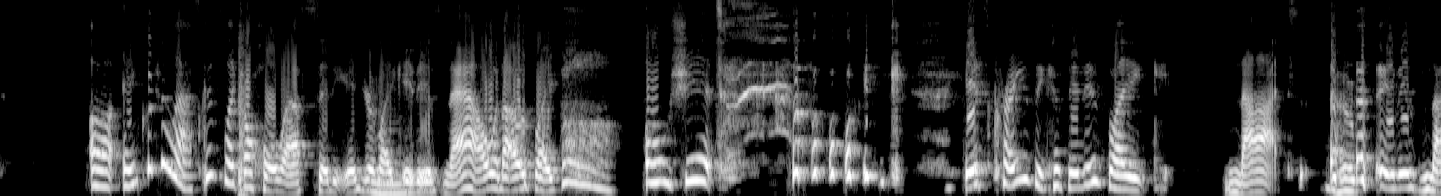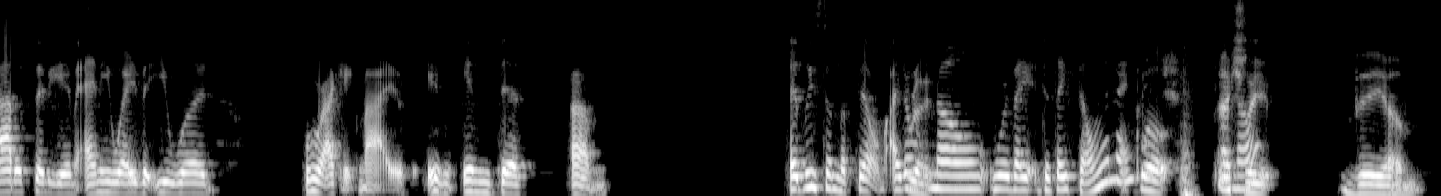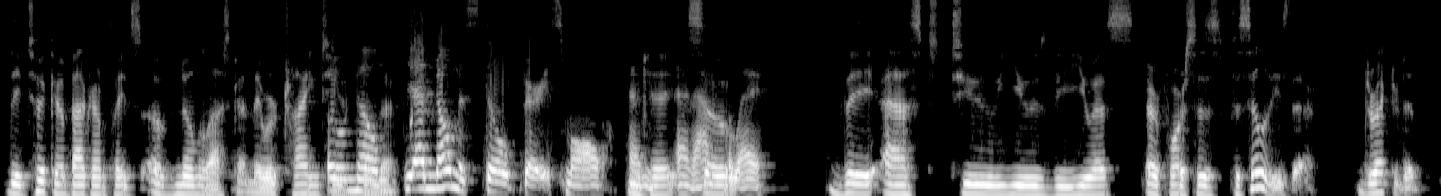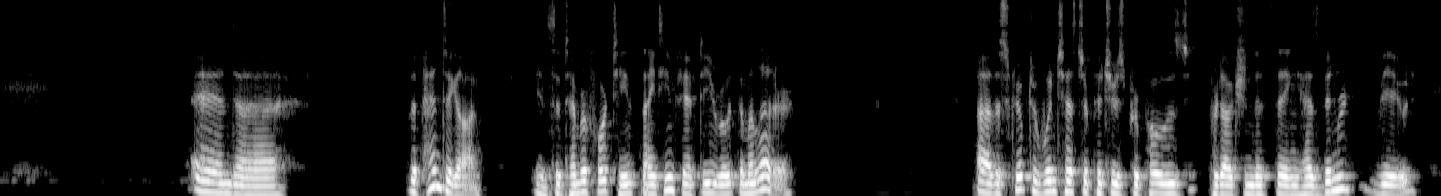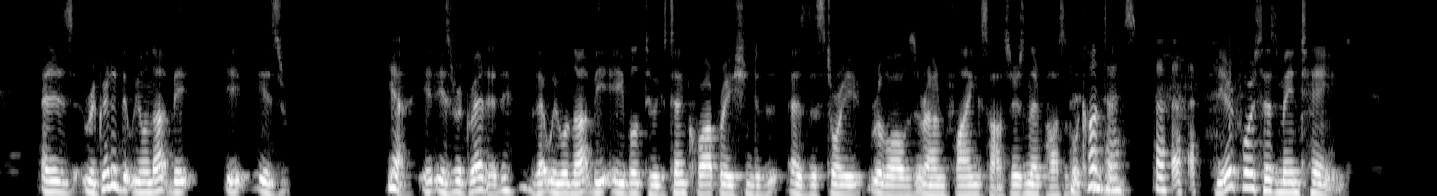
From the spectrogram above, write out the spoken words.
uh, Anchorage, Alaska is like a whole ass city, and you're like, Mhm. it is now, and I was like, oh shit, like, it's crazy because it is like not. Nope. it is not a city in any way that you would recognize in in this um at least in the film i don't Right. know were they did they film in anchorage Well, actually, know? they um they took uh, background plates of Nome, Alaska, and they were trying to. oh film no yeah nome is still very small and, Okay, and out of the way They asked to use the U.S. Air Force's facilities there. Director did, and uh, the Pentagon, in September fourteenth, nineteen fifty, wrote them a letter. Uh, the script of Winchester Pictures' proposed production, The Thing, has been reviewed, and it is regretted that we will not be. It is, yeah, it is regretted that we will not be able to extend cooperation to the, as the story revolves around flying saucers and their possible mm-hmm. contents. The Air Force has maintained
